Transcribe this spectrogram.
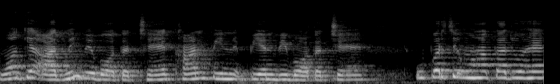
वहाँ के आदमी भी बहुत अच्छे हैं, खान पीन, पियन भी बहुत अच्छे हैं। ऊपर से वहाँ का जो है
